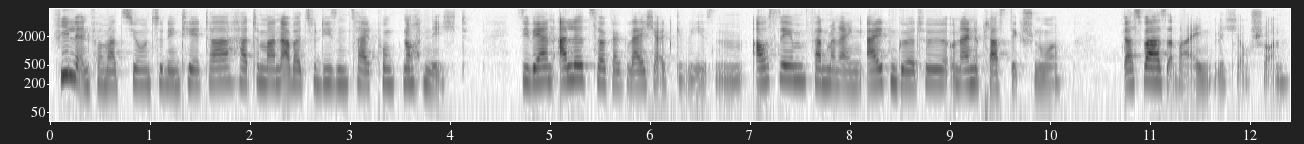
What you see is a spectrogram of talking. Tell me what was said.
Viele Informationen zu den Tätern hatte man aber zu diesem Zeitpunkt noch nicht. Sie wären alle circa gleich alt gewesen. Außerdem fand man einen alten Gürtel und eine Plastikschnur. Das war es aber eigentlich auch schon.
